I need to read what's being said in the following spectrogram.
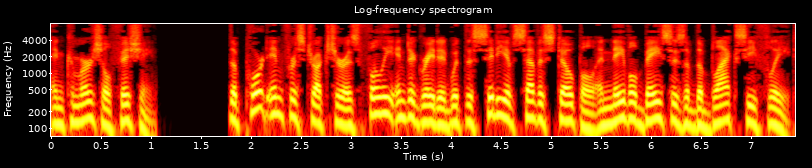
and commercial fishing. The port infrastructure is fully integrated with the city of Sevastopol and naval bases of the Black Sea Fleet.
